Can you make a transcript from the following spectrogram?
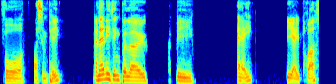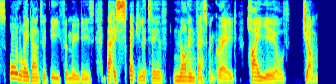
for S&P, and anything below a B A BA plus, all the way down to a D for Moody's. That is speculative, non-investment grade, high yield junk.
